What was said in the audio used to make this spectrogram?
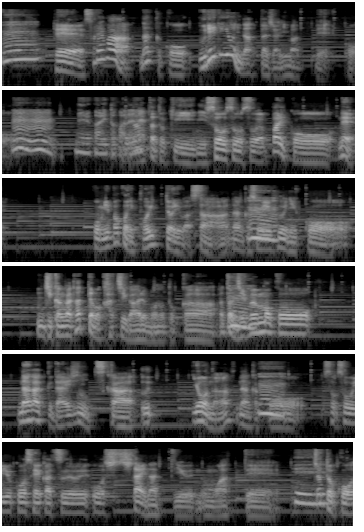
うん。で、それは、なんかこう、売れるようになったじゃん、今って。こう、うんうん。メルカリとかでね。なった時に、そうそうそう、やっぱりこう、ね、ゴミ箱にポイってよりはさ、なんかそういうふうにこう、時間が経っても価値があるものとか、あとは自分もこう、長く大事に使うような、なんかこう、そそういうこう生活をしたいなっていうのもあって、ちょっとこ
